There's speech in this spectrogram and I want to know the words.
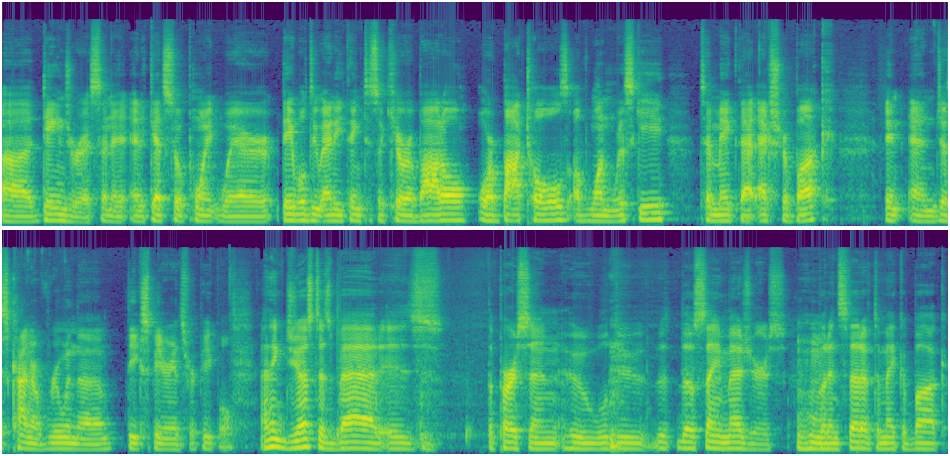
uh, dangerous, and it, and it gets to a point where they will do anything to secure a bottle or bottles of one whiskey to make that extra buck, and, and just kind of ruin the the experience for people. I think just as bad is the person who will do th- those same measures, Mm-hmm. but instead of to make a buck,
